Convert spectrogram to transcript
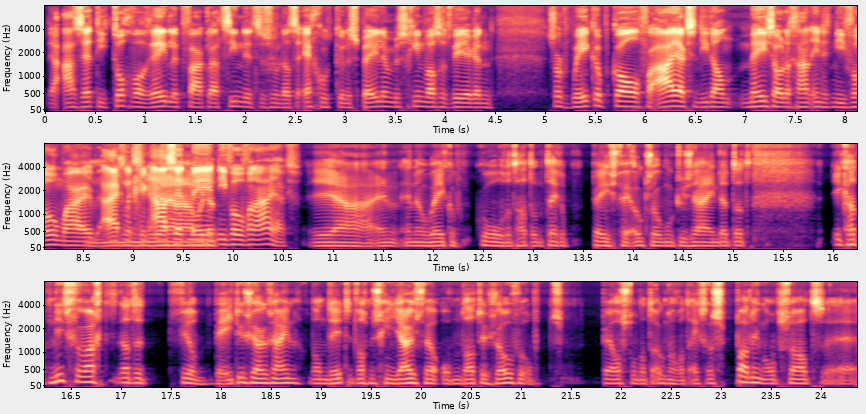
ja, AZ die toch wel redelijk vaak laat zien dit seizoen dat ze echt goed kunnen spelen. Misschien was het weer een soort wake-up call voor Ajax. En die dan mee zouden gaan in het niveau. Maar eigenlijk ging Mm, Ja, AZ mee het niveau van Ajax. Ja, en, en een wake-up call, dat had dan tegen PSV ook zo moeten zijn. Dat, dat, ik had niet verwacht dat het veel beter zou zijn dan dit. Het was misschien juist wel omdat er zoveel op het spel stond, dat er ook nog wat extra spanning op zat. Eh,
